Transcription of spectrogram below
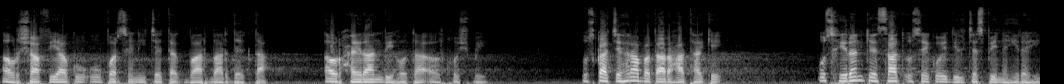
اور شافیہ کو اوپر سے نیچے تک بار بار دیکھتا اور حیران بھی ہوتا اور خوش بھی۔ اس کا چہرہ بتا رہا تھا کہ اس ہرن کے ساتھ اسے کوئی دلچسپی نہیں رہی،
